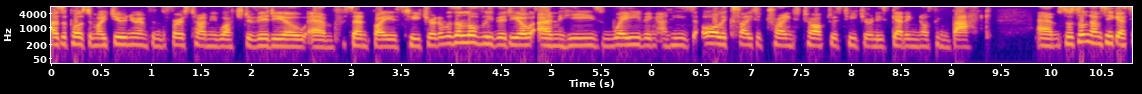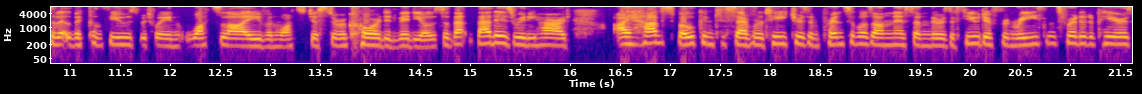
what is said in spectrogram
as opposed to my junior infant. The first time he watched a video um, sent by his teacher, and it was a lovely video, and he's waving and he's all excited trying to talk to his teacher, and he's getting nothing back. Um, so sometimes he gets a little bit confused between what's live and what's just a recorded video. So that that is really hard. I have spoken to several teachers and principals on this, and there's a few different reasons for it, it appears.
